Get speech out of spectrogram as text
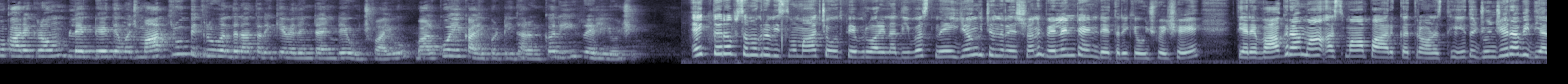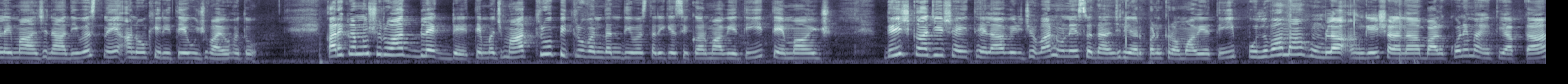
અનોખો કાર્યક્રમ, black day તેમજ માતૃ પિતૃ વંદના તરીકે વેલેન્ટાઇન ડે ઉજવાયો. બાળકોએ કાળી પટ્ટી ધારણ કરી રેલી યોજી. એક તરફ સમગ્ર વિશ્વમાં ચૌદ ફેબ્રુઆરીના દિવસને યંગ જનરેશન વેલેન્ટાઇન ડે તરીકે ઉજવે છે. ત્યારે વાગરામાં અસ્મા પાર્ક ત્રણ સ્થિત જુંજેરા વિદ્યાલયમાં આજના આ દિવસને અનોખી રીતે ઉજવાયો હતો. કાર્યક્રમની શરૂઆત બ્લેક ડે તેમજ માતૃ પિતૃવંદન દિવસ તરીકે સ્વીકારવામાં આવી હતી. તેમજ દેશ કાજે શહીદ થયેલા વીર જવાનોને શ્રદ્ધાંજલિ અર્પણ કરવામાં આવી હતી. પુલવામા હુમલા અંગે શાળાના બાળકોને માહિતી આપતા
